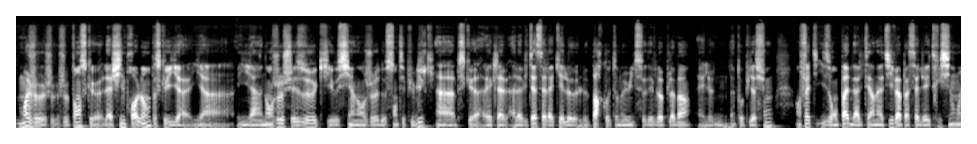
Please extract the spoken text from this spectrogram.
moi, je, pense que la Chine, probablement, parce qu'il y a, un enjeu chez eux qui est aussi un enjeu de santé publique, euh, parce qu'avec la, vitesse à laquelle le, parc automobile se développe là-bas et la population, en fait, ils n'auront pas d'alternative à passer à l'électrique, sinon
